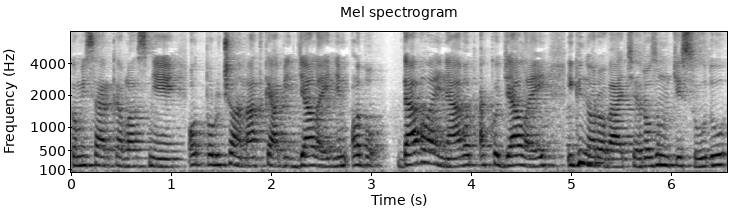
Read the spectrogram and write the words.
komisárka vlastne odporúčala matke, aby ďalej, alebo dávala aj návod, ako ďalej ignorovať rozhodnutie súdu,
